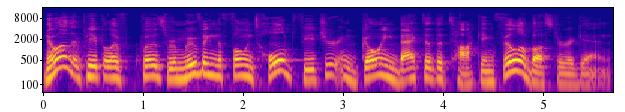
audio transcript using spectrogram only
Now other people have proposed removing the phone's hold feature and going back to the talking filibuster again.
